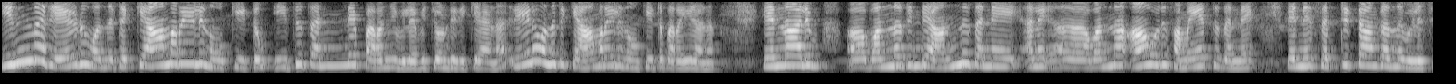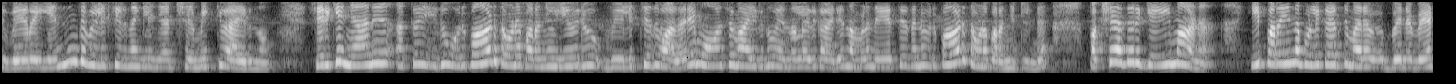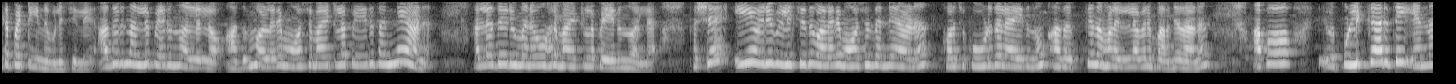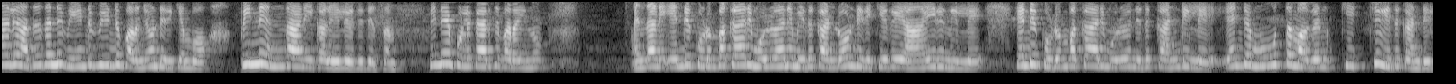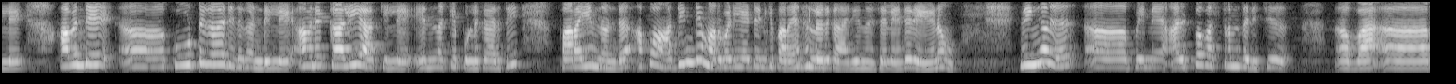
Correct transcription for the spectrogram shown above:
ഇന്ന് രേണു വന്നിട്ട് ക്യാമറയിൽ നോക്കിയിട്ടും ഇത് തന്നെ പറഞ്ഞ് വിലപിച്ചുകൊണ്ടിരിക്കുകയാണ് രേണു വന്നിട്ട് ക്യാമറയിൽ നോക്കിയിട്ട് പറയുകയാണ് എന്നാലും വന്നതിന്റെ അന്ന് തന്നെ അല്ലെ വന്ന ആ ഒരു സമയത്ത് തന്നെ എന്നെ സെപ്റ്റിട്ടാങ്ക് എന്ന് വിളിച്ച് വേറെ എന്ത് വിളിച്ചിരുന്നെങ്കിലും ഞാൻ ക്ഷമിക്കുമായിരുന്നു ശരിക്കും ഞാൻ ഒക്കെ ഇത് ഒരുപാട് തവണ പറഞ്ഞു ഈ ഒരു വിളിച്ചത് വളരെ മോശമായിരുന്നു എന്നുള്ളൊരു കാര്യം നമ്മൾ നേരത്തെ തന്നെ ഒരുപാട് തവണ പറഞ്ഞിട്ടുണ്ട്. പക്ഷേ അതൊരു ഗെയിമാണ്. ഈ പറയുന്ന പുള്ളിക്കാരത്തി മര പിന്നെ വേട്ടപ്പെട്ടി എന്ന് വിളിച്ചില്ലേ? അതൊരു നല്ല പേരൊന്നും അല്ലല്ലോ. അതും വളരെ മോശമായിട്ടുള്ള പേര് തന്നെയാണ്. അല്ലാതെ ഒരു മനോഹരമായിട്ടുള്ള പേരൊന്നും അല്ല പക്ഷേ ഈ ഒരു വിളിച്ചത് വളരെ മോശം തന്നെയാണ്. കുറച്ച് കൂടുതലായിരുന്നു. അതൊക്കെ നമ്മൾ എല്ലാവരും പറഞ്ഞതാണ്. അപ്പോൾ പുള്ളിക്കാരത്തി എന്നാലും അത് തന്നെ വീണ്ടും വീണ്ടും പറഞ്ഞുകൊണ്ടിരിക്കുമ്പോൾ പിന്നെ എന്താണ് ഈ കളിയിലൊരു രസം? പിന്നെ പുള്ളിക്കാരത്തി പറയുന്നു എന്താണ് എന്റെ കുടുംബക്കാർ മുഴുവനും ഇത് കണ്ടുകൊണ്ടിരിക്കുകയായിരുന്നില്ലേ എന്റെ കുടുംബക്കാർ മുഴുവൻ ഇത് കണ്ടില്ലേ? എന്റെ മൂത്ത മകൻ കിച്ചു ഇത് കണ്ടില്ലേ? അവന്റെ കൂട്ടുകാരിത് കണ്ടില്ലേ? അവനെ കളിയാക്കില്ലേ? എന്നൊക്കെ പുള്ളിക്കാരത്തി പറയുന്നുണ്ട്. അപ്പോൾ അതിന്റെ മറുപടിയായിട്ട് എനിക്ക് പറയാനുള്ള ഒരു കാര്യം എന്ന് വെച്ചാൽ എന്റെ രേണോ നിങ്ങൾ പിന്നെ അല്പവസ്ത്രം ധരിച്ച്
